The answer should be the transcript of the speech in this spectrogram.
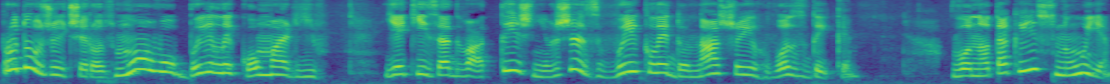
продовжуючи розмову, били комарів, які за два тижні вже звикли до нашої гвоздики. Воно таки існує,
